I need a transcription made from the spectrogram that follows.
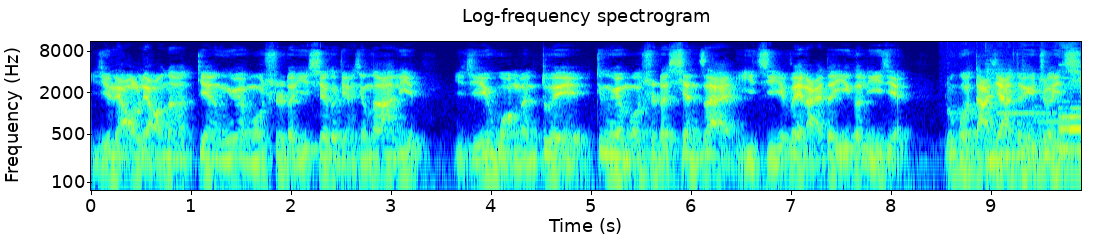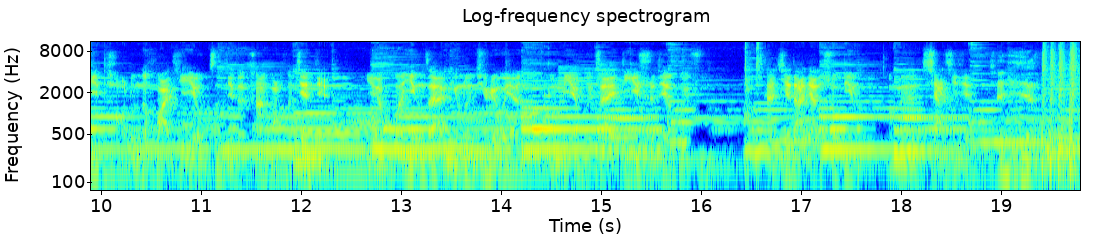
以及聊一聊呢订阅模式的一些个典型的案例，以及我们对订阅模式的现在以及未来的一个理解。如果大家对于这一期讨论的话题有自己的看法和见解，也欢迎在评论区留言，我们也会在第一时间回复。好，感谢大家的收听，我们下期见。下期见。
